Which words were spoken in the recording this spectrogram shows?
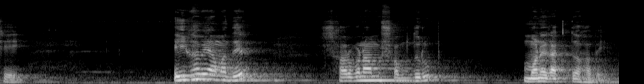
সে। এইভাবে আমাদের সর্বনাম শব্দরূপ মনে রাখতে হবে।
